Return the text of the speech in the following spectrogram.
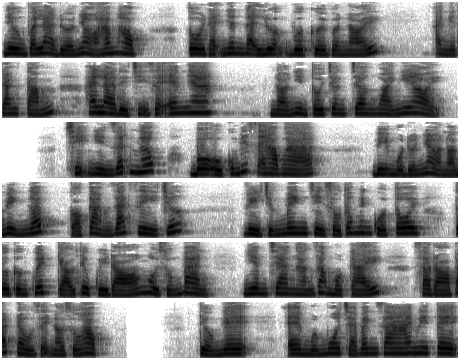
nhưng vẫn là đứa nhỏ ham học. Tôi đại nhân đại lượng vừa cười vừa nói, anh ấy đang tắm, hay là để chị dạy em nha? Nó nhìn tôi châng châng hoài nghi hỏi. Chị nhìn rất ngốc, bộ cũng biết dạy học hả? Bị một đứa nhỏ nói mình ngốc, có cảm giác gì chứ? Vì chứng minh chỉ số thông minh của tôi, tôi cương quyết kéo tiểu quỷ đó ngồi xuống bàn, nghiêm trang háng giọng một cái, sau đó bắt đầu dạy nó số học. Tiểu nghệ, em muốn mua trái banh ra 20 tệ,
